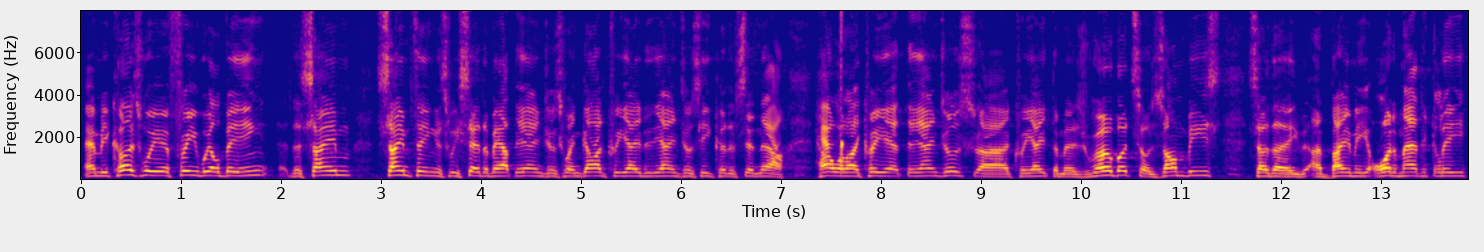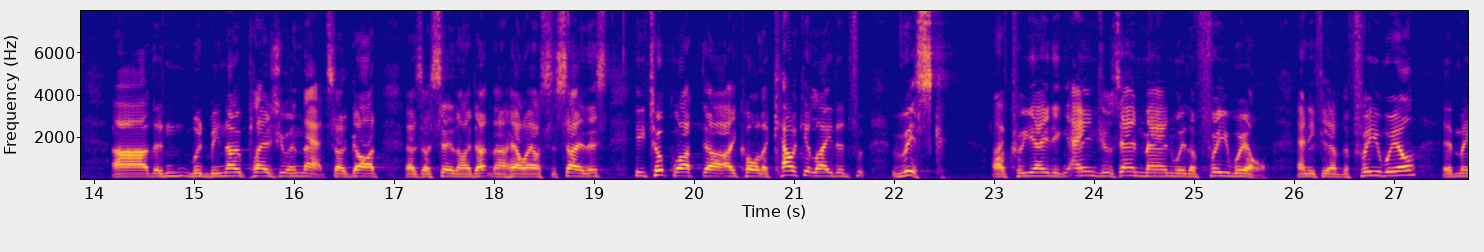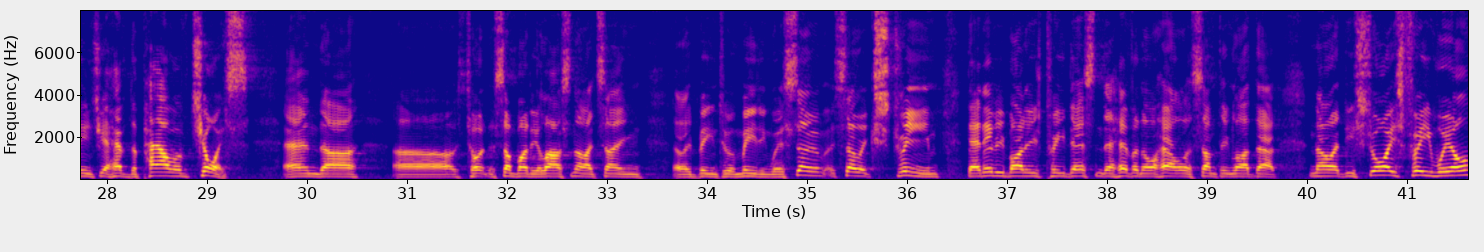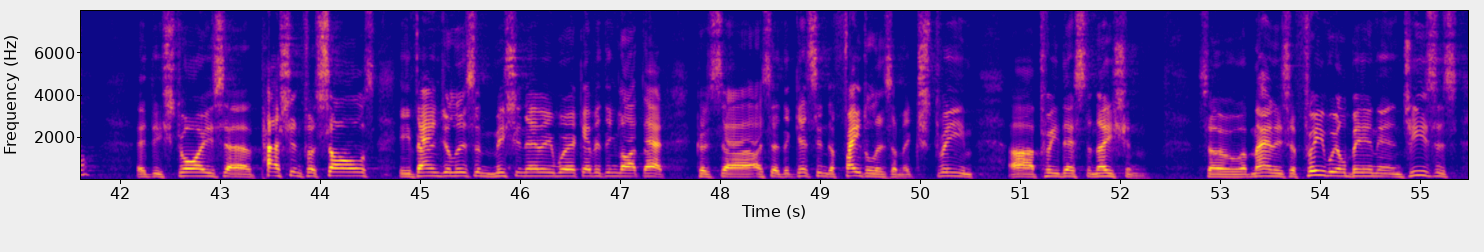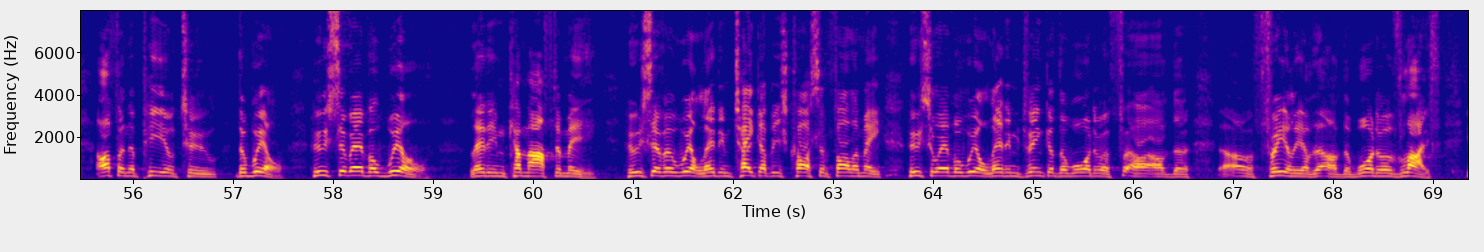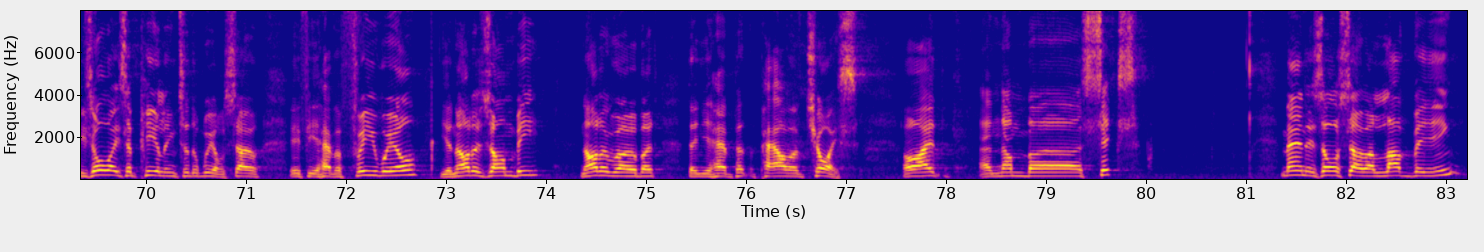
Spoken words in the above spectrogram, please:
And because we're free will being, the same, same thing as we said about the angels, when God created the angels, He could have said, Now, how will I create the angels? Uh, create them as robots or zombies so they obey me automatically. Uh, there would be no pleasure in that. So, God, as I said, I don't know how else to say this, He took what uh, I call a calculated risk of creating angels and man with a free will. And if you have the free will, it means you have the power of choice. And uh, uh, I was talking to somebody last night saying they'd been to a meeting where so, so extreme that everybody's predestined to heaven or hell or something like that. No, it destroys free will. It destroys uh, passion for souls, evangelism, missionary work, everything like that. Because uh, I said it gets into fatalism, extreme uh, predestination. So man is a free will being, and Jesus often appealed to the will. Whosoever will let him come after me. Whosoever will, let him take up his cross and follow me. Whosoever will, let him drink of the water of, uh, of the uh, freely of the, of the water of life. He's always appealing to the will. So if you have a free will, you're not a zombie, not a robot, then you have the power of choice. All right. And number six, Man is also a love being.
